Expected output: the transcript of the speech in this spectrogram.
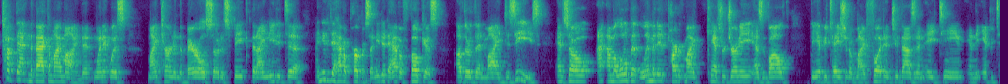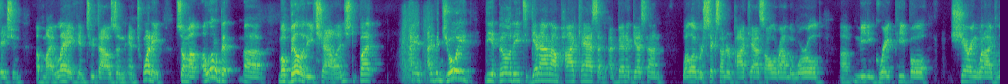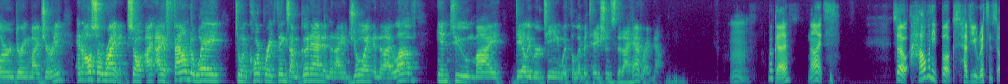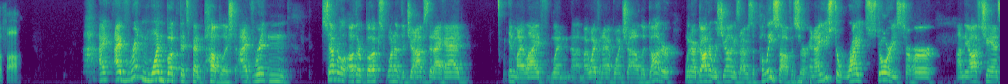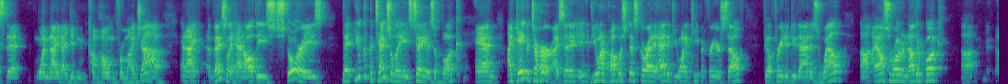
tucked that in the back of my mind that when it was my turn in the barrel so to speak that I needed to I needed to have a purpose. I needed to have a focus other than my disease. And so I, am a little bit limited. Part of my cancer journey has involved the amputation of my foot in 2018 and the amputation of my leg in 2020. So I'm a, a little bit uh, mobility challenged, but I, have enjoyed the ability to get out on podcasts. I've, I've, been a guest on well over 600 podcasts all around the world, uh, meeting great people, sharing what I've learned during my journey, and also writing. So I, I have found a way to incorporate things I'm good at and that I enjoy and that I love into my daily routine with the limitations that I have right now. Mm, okay, nice. So, how many books have you written so far? I, I've written one book that's been published. I've written several other books. One of the jobs that I had in my life when uh, my wife and I have one child, a daughter, when our daughter was young, is I was a police officer. And I used to write stories to her on the off chance that one night I didn't come home from my job. And I eventually had all these stories that you could potentially say is a book. And I gave it to her. I said, if you want to publish this, go right ahead. If you want to keep it for yourself, feel free to do that as well. Uh, I also wrote another book, uh,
